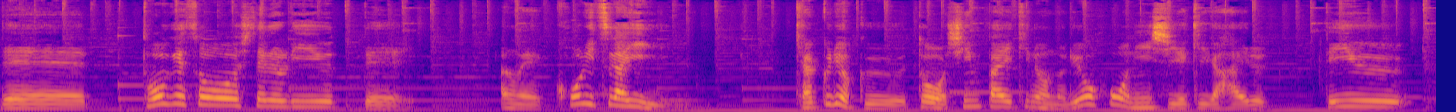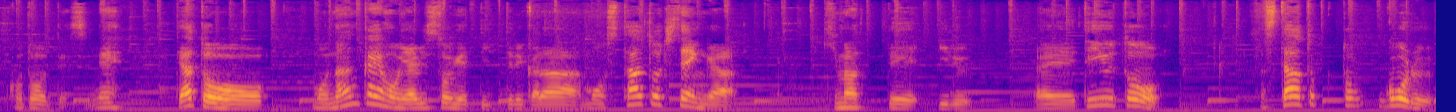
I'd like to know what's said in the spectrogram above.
で、峠走をしてる理由って、あのね、効率がいい。脚力と心肺機能の両方に刺激が入るっていうことですね。で、あと、もう何回も矢光峠って言ってるから、もうスタート地点が決まっている。えーっていうと、スタートとゴール、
